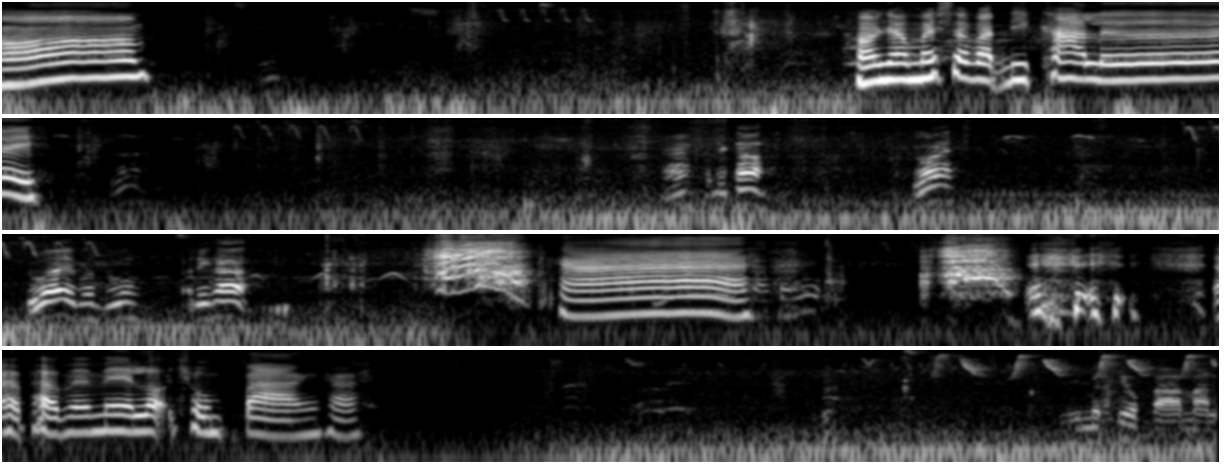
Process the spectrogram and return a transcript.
หอม หอมยังไม่สวัสดีค่ะเลยฮะสวัสดีครับด้วยด้วยบนสูงสวัสดีครับค่ะอะพาแม่แม่ๆเลาะชมปางค่ะ นี่มาเที่ยวปลามัน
